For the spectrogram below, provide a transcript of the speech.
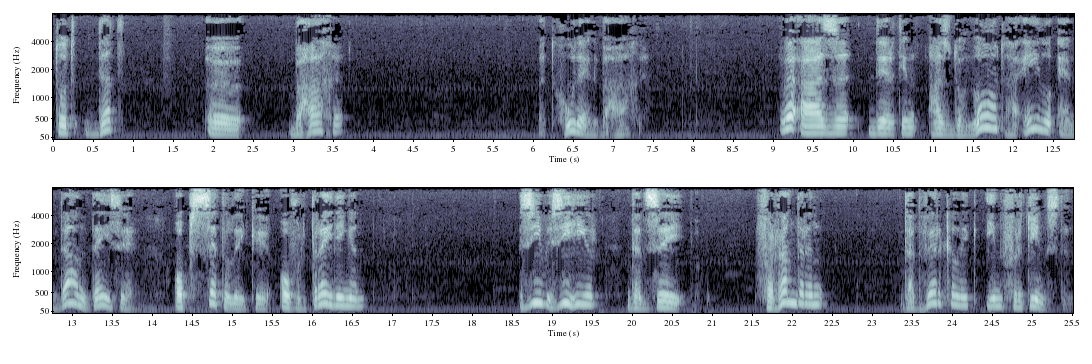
tot dat uh, behagen het goede en behagen. We as dertien as donot haelu en dan deze opzettelijke overtredingen, zie, zie hier dat zij veranderen daadwerkelijk in verdiensten.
